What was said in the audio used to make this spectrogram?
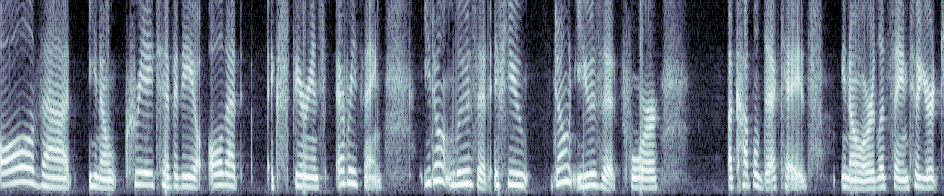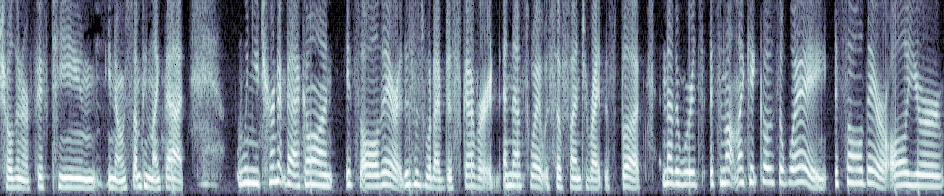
all of that, you know, creativity, all that experience, everything, you don't lose it if you don't use it for a couple decades you know, or let's say until your children are 15, mm-hmm. you know, something like that when you turn it back on, it's all there. This is what I've discovered. And that's why it was so fun to write this book. In other words, it's not like it goes away, it's all there. All your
